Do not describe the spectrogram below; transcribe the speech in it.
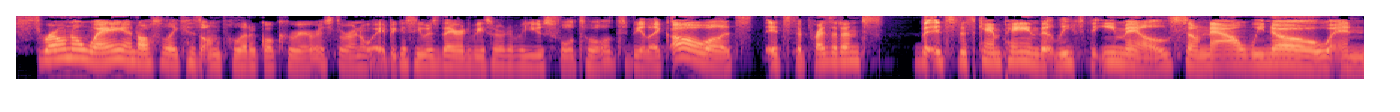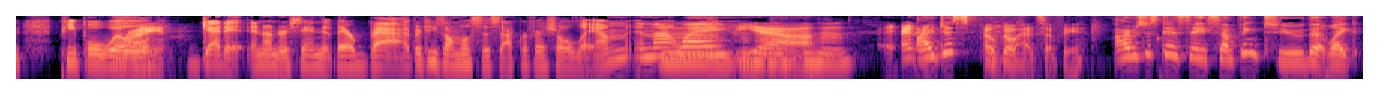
thrown away and also like his own political career was thrown away because he was there to be sort of a useful tool to be like oh well it's it's the president's it's this campaign that leaked the emails so now we know and people will Right. get it and understand that they're bad but he's almost a sacrificial lamb in that Mm, way mhm, Yeah. mhm. And I just oh, go ahead, Sophie. I was just gonna say something too that like,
